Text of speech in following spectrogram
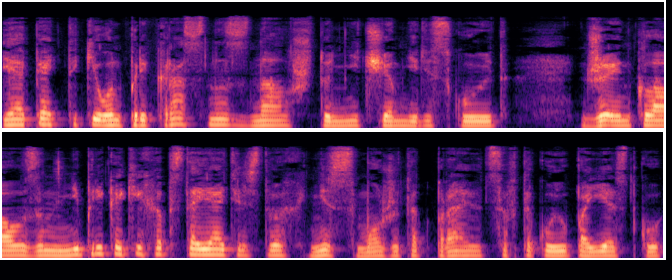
И опять-таки он прекрасно знал, что ничем не рискует. Джейн Клаузен ни при каких обстоятельствах не сможет отправиться в такую поездку,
